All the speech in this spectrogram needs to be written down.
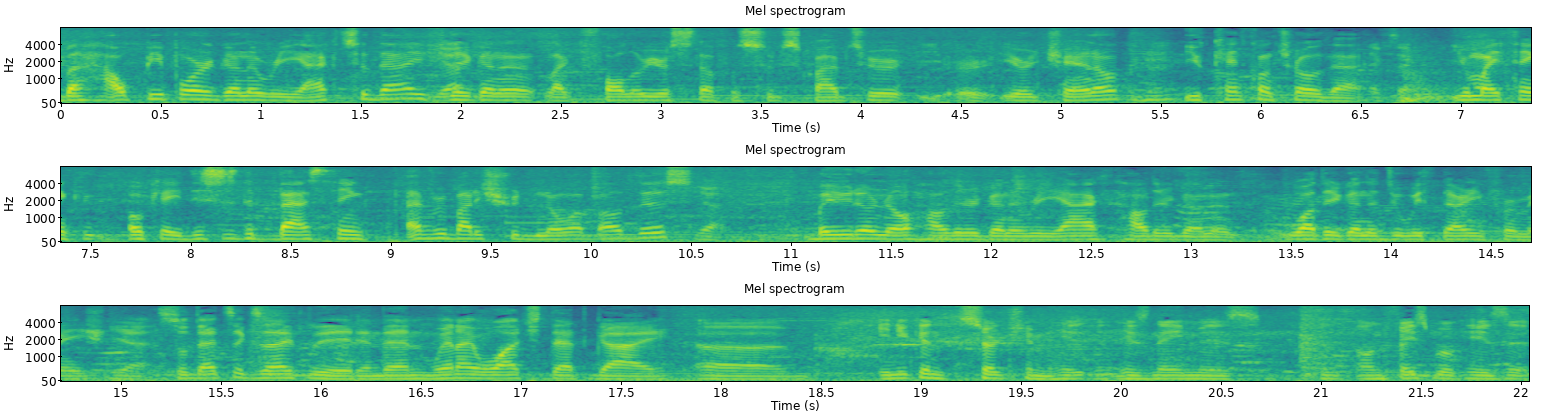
but how people are gonna react to that if yeah. they're gonna like follow your stuff or subscribe to your, your, your channel mm-hmm. you can't control that exactly you might think okay this is the best thing everybody should know about this yeah but you don't know how they're gonna react, how they're gonna, what they're gonna do with their information. Yeah, so that's exactly it. And then when I watched that guy, uh, and you can search him. His, his name is on Facebook. He's a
